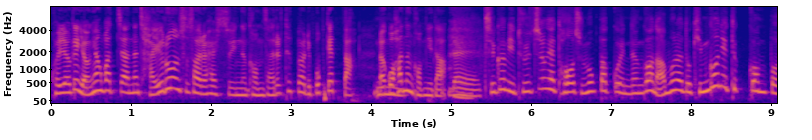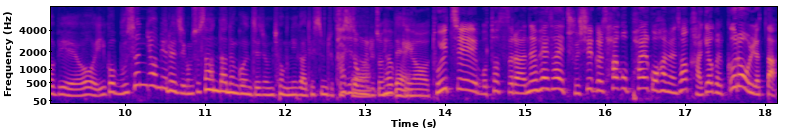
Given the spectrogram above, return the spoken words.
권력에 영향받지 않는 자유로운 수사를 할 수 있는 검사를 특별히 뽑겠다라고 음. 하는 겁니다. 네, 지금 이 둘 중에 더 주목받고 있는 건 아무래도 김건희 특검법이에요. 이거 무슨 혐의를 지금 수사한다는 건지 좀 정리가 됐으면 좋겠어요. 다시 정리를 좀 해볼게요. 네. 도이치 모터스라는 회사의 주식을 사고 팔고 하면서 가격을 끌어올렸다.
